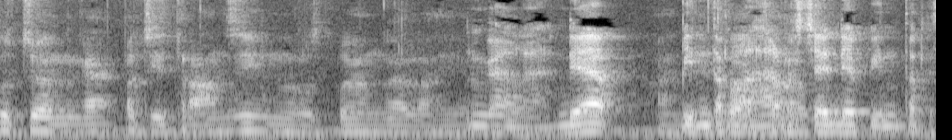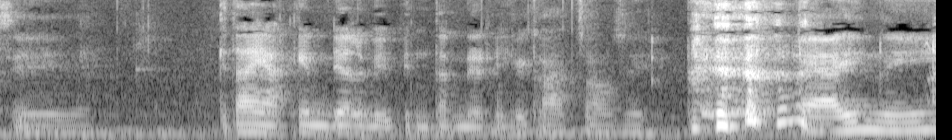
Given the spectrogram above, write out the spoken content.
tujuan kayak pencitraan sih menurut gua enggak lah ya enggak lah dia Anjir, pinter lah harusnya dia pinter sih Iya. kita yakin dia lebih pinter dari tapi itu kacau sih kayak ini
